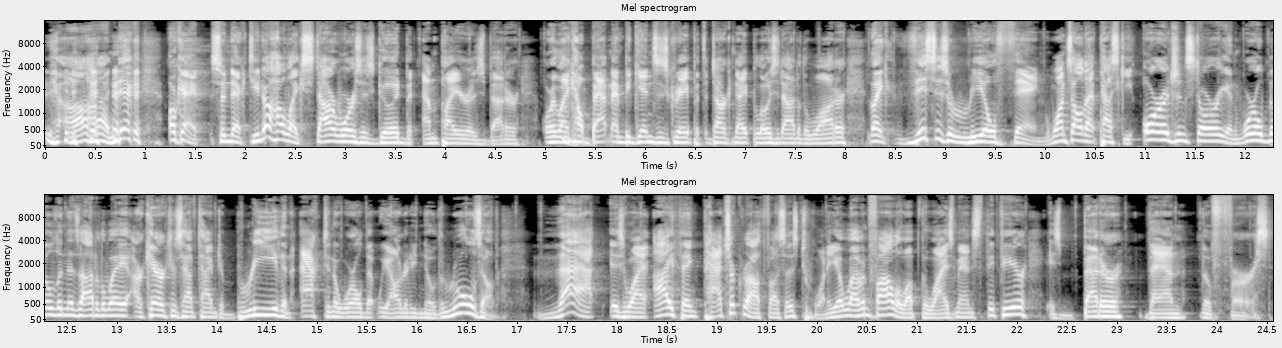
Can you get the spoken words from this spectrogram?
uh-huh. Nick. Okay, so Nick, do you know how like Star Wars is good, but Empire is better? Or like how Batman Begins is great, but The Dark Knight blows it out of the water? Like, this is a real thing. Once all that pesky origin story and world building is out of the way, our characters have time to breathe and act in a world that we already know the rules of. That is why I think Patrick Rothfuss's 2011 follow up, The Wise Man's Fear, is better than the first.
